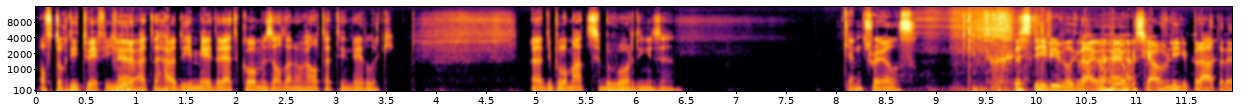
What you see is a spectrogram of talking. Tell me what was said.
of toch die twee figuren uit de huidige meerderheid komen, zal dat nog altijd in redelijk eh, diplomatische bewoordingen zijn. Chemtrails. Dus Stevie wil graag over Jokke Schouwvliegen praten, hè?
